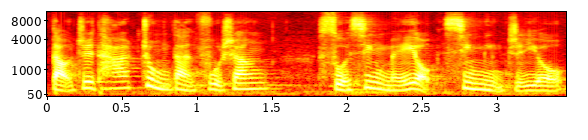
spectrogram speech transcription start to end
导致他中弹负伤，所幸没有性命之忧。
